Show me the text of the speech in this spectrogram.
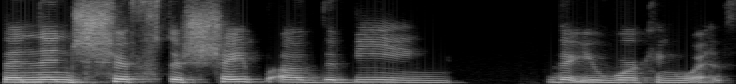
then then shift the shape of the being that you're working with.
